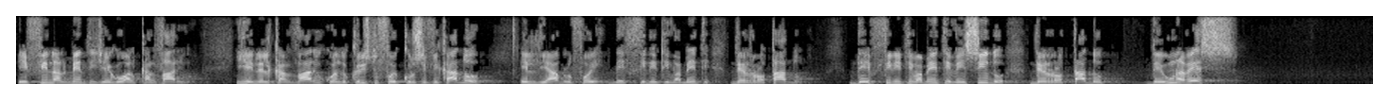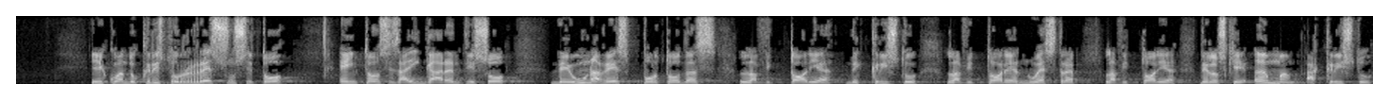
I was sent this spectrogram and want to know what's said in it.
e finalmente chegou ao Calvário. E en el Calvário, quando Cristo foi crucificado, o diabo foi definitivamente derrotado, definitivamente vencido, derrotado de uma vez. E quando Cristo ressuscitou, então aí garantizou de uma vez por todas a vitória de Cristo, a vitória nuestra, a vitória de los que amam a Cristo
